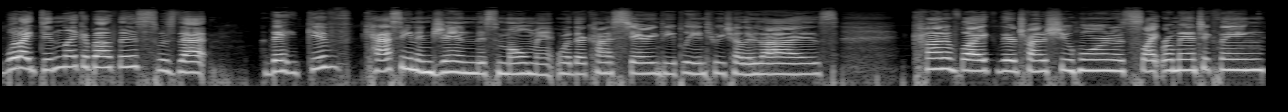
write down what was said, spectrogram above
What I didn't like about this was that they give Cassian and Jyn this moment where they're kind of staring deeply into each other's eyes. Kind of like they're trying to shoehorn a slight romantic thing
